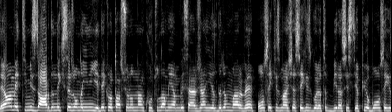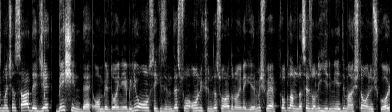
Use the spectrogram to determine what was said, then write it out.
Devam ettiğimizde ardındaki sezonda yine yedek rotasyonundan kurtulamayan bir Sercan Yıldırım var ve 18 maçta 8 gol atıp 1 asist yapıyor. Bu 18 maçın sadece 5'inde 11'de oynayabiliyor. 18'inde son 13'ünde sonradan oyuna girmiş ve toplamda sezonu 27 maçta 13 gol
